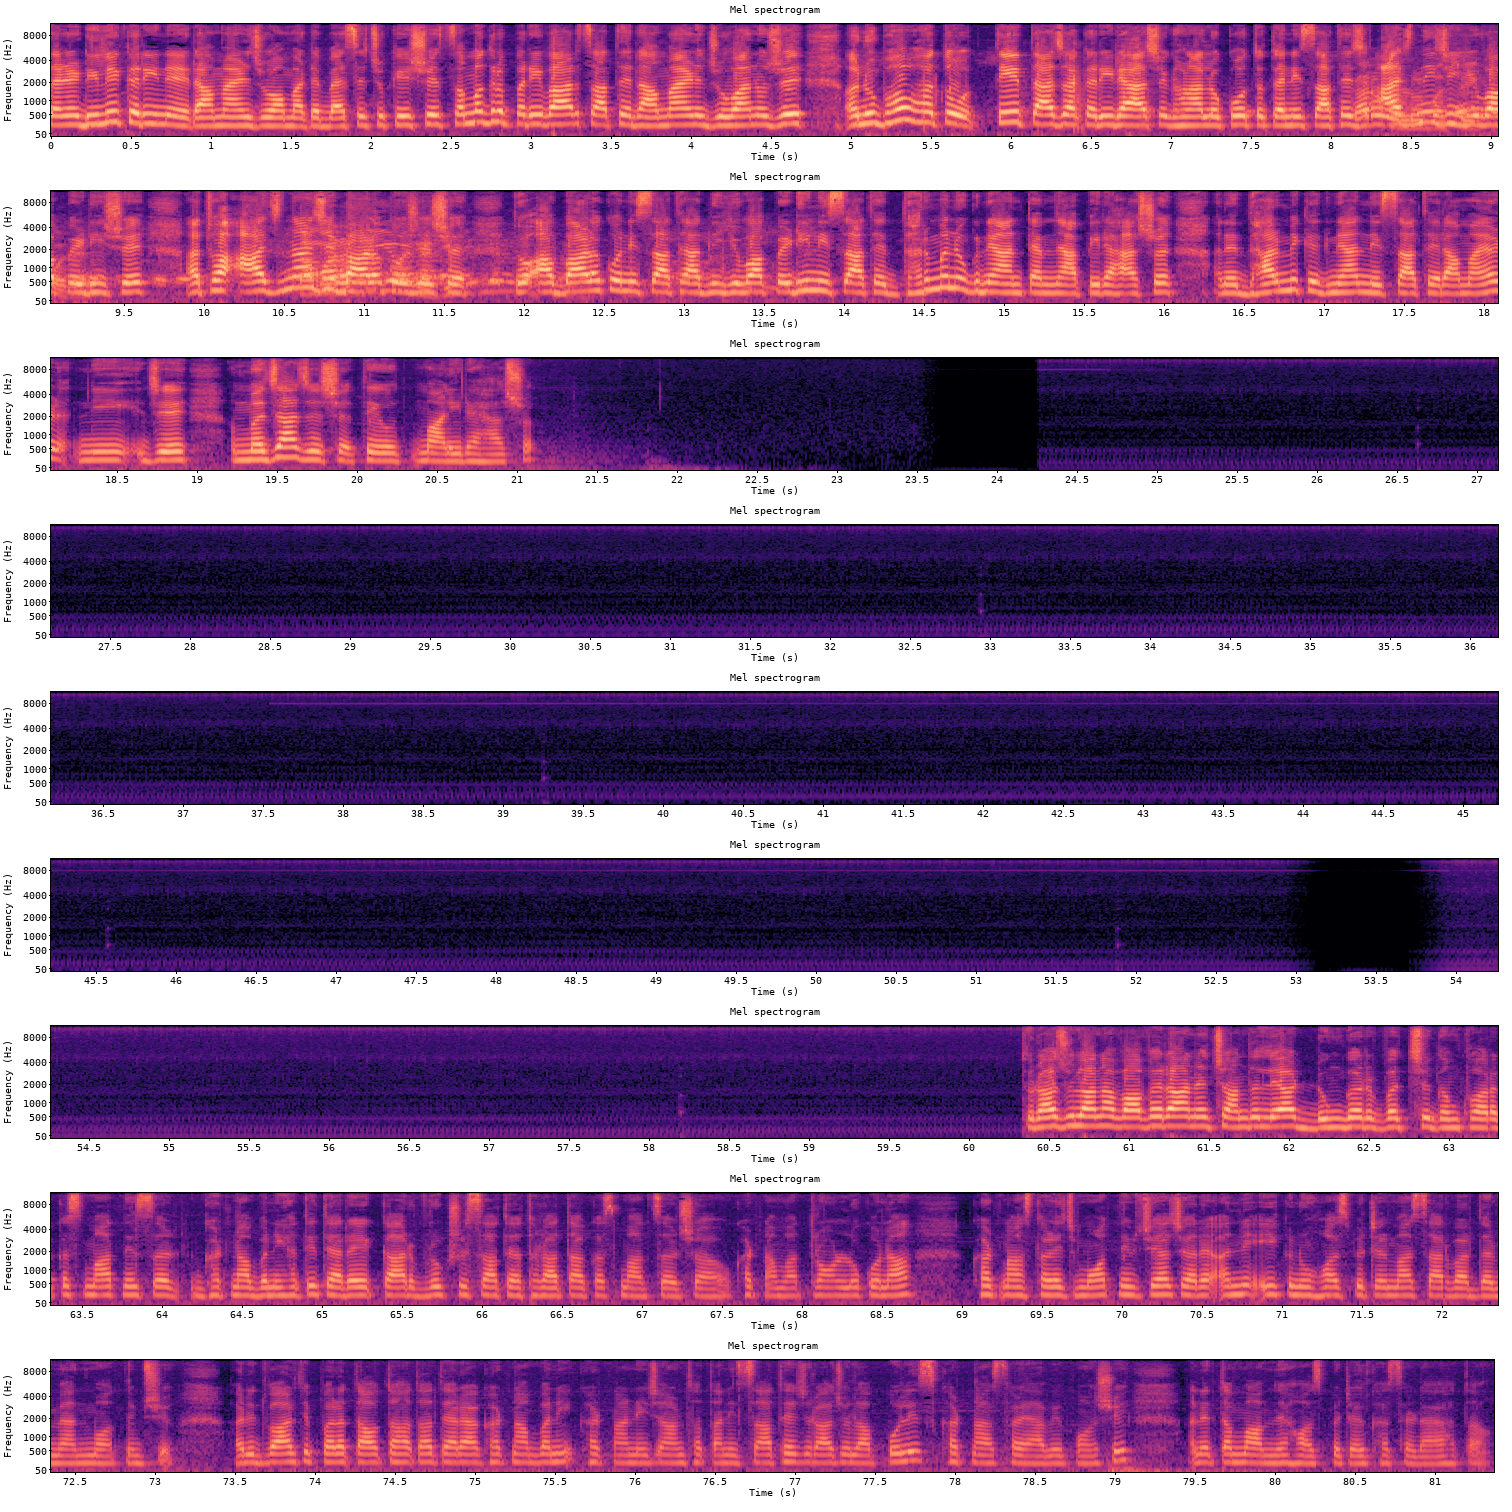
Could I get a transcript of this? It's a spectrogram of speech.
તેને ડિલે કરીને રામાયણ જોવા માટે બેસી ચૂકી છે. સમગ્ર પરિવાર સાથે રામાયણ જોવાનો જે અનુભવ હતો તે તાજા કરી રહ્યા છે ઘણા લોકો. તો તેની સાથે જ આજની જે યુવા પેઢી છે અથવા આજના જે બાળકો જે છે. તો આ બાળકોની સાથે આજની યુવા પેઢીની સાથે ધર્મનું જ્ઞાન તેમને આપી રહ્યા છે અને ધાર્મિક જ્ઞાનની સાથે રામાયણની જે મજા જે છે તેઓ માણી રહ્યા છે. તો રાજુલાના વાવેરા અને ચાંદલિયા ડુંગર વચ્ચે ગમખ્વાર અકસ્માતની ઘટના બની હતી ત્યારે કાર વૃક્ષ સાથે અથડાતા અકસ્માત સર્જાયો. ઘટનામાં ત્રણ લોકોના ઘટના સ્થળે જ મોત નીપજ્યા, જ્યારે અન્ય એકનું હોસ્પિટલમાં સારવાર દરમિયાન મોત નીપજ્યું. હરિદ્વારથી પરત આવતા હતા ત્યારે આ ઘટના બની. ઘટનાની જાણ થતાની સાથે જ રાજુલા પોલીસ ઘટના સ્થળે આવી પહોંચી અને તમામને હોસ્પિટલ ખસેડાયા હતા.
